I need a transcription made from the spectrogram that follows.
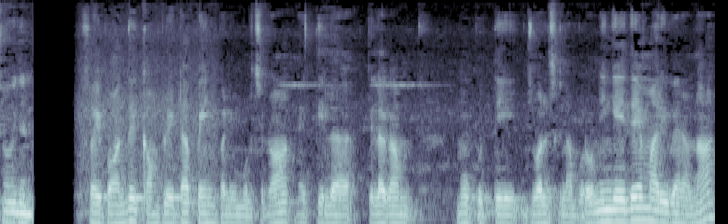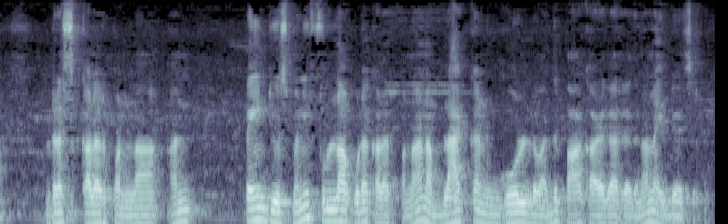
ஸோ இது ஸோ இப்போ வந்து கம்ப்ளீட்டாக பெயிண்ட் பண்ணி முடிச்சிடும் நெத்தியில் திலகம் மூக்குத்தி ஜுவல்ஸ்க்கெலாம் போகிறோம் நீங்கள் இதே மாதிரி வேணும்னா ட்ரெஸ் கலர் பண்ணலாம். அண்ட் பெயிண்ட் யூஸ் பண்ணி ஃபுல்லாக கூட கலர் பண்ணலாம். நான் பிளாக் அண்ட் கோல்டு வந்து பார்க்க அழகாக இருக்கிறதுனால இப்படி வச்சுருக்கேன்.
